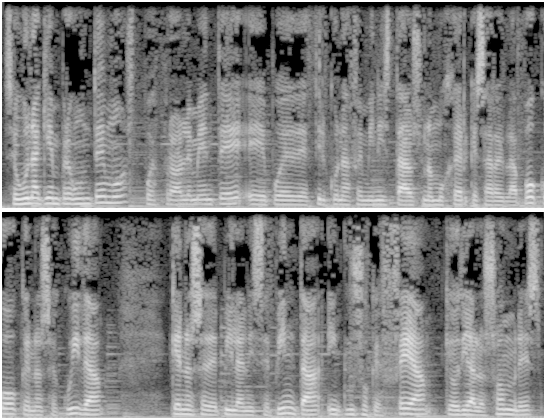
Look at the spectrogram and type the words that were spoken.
Según a quien preguntemos, pues probablemente eh, puede decir que una feminista es una mujer que se arregla poco, que no se cuida, que no se depila ni se pinta, incluso que es fea, que odia a los hombres.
